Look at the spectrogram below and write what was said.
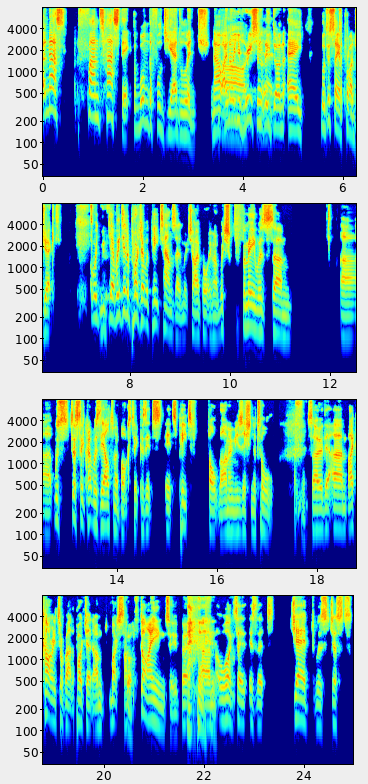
and that's fantastic. The wonderful Ged Lynch. Now oh, I know you've oh, recently done a. We'll just say a project. We, yeah, we did a project with Pete Townshend, which I brought him on, which for me was um, uh, was just incredible. Was the ultimate box tick because it's it's Pete's fault that I'm a musician at all. So the, um, I can't really talk about the project. I'm much I'm dying to, but um, all I can say is that Ged was just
